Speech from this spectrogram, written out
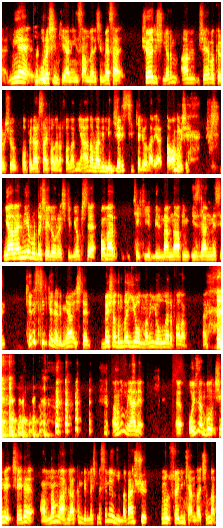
Yani Niye Tabii. uğraşayım ki yani insanlar için? Mesela şöyle düşünüyorum. Abi şeye bakıyorum şu popüler sayfalara falan. Ya adamlar bildiğin keriz silkeliyorlar yani. Tamam mı? ya ben niye burada şeyle uğraşayım? Yok işte Ömer çekeyim bilmem ne yapayım izlenmesin. Keriz silkelerim ya işte beş adımda iyi olmanın yolları falan. Anladın mı? Yani e, o yüzden bu şimdi şeyde anlamla ahlakın birleşmesi mevzunda ben şunu söyleyeyim kendi açımdan.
